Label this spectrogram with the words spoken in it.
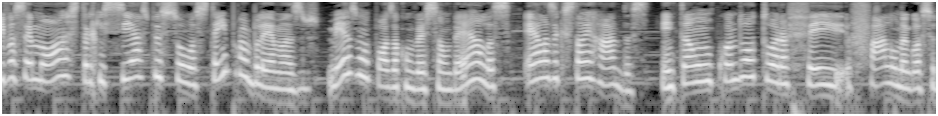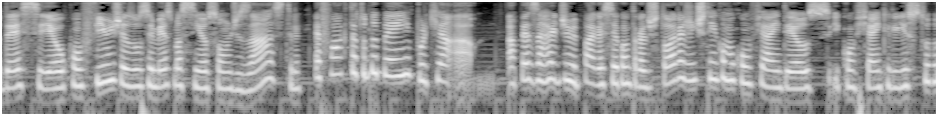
e você mostra que se as pessoas têm problemas mesmo após a conversão delas, elas é que estão erradas. Então, quando a autora fei, fala um negócio desse, eu confio em Jesus e mesmo assim eu sou um desastre, é falar que tá tudo bem, porque a, apesar de parecer contraditório, a gente tem como confiar em Deus e confiar em Cristo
